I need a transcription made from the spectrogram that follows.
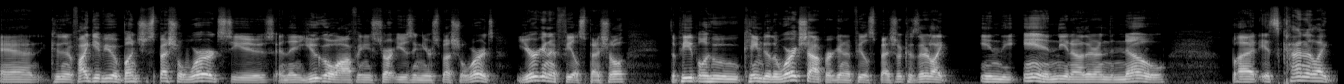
And because if I give you a bunch of special words to use and then you go off and you start using your special words, you're going to feel special. The people who came to the workshop are going to feel special because they're like in the in, you know, they're in the know. But it's kind of like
